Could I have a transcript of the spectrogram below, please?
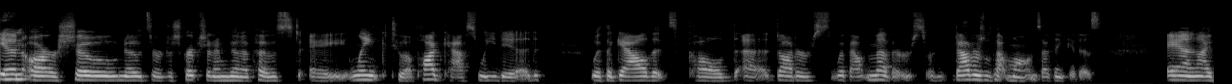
in our show notes or description, I'm going to post a link to a podcast we did with a gal that's called uh, Daughters Without Mothers or Daughters Without Moms, I think it is. And I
